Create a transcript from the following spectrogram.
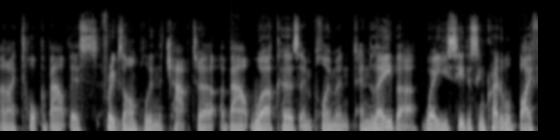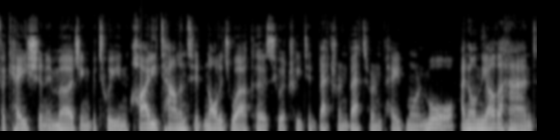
and I talk about this, for example, in the chapter about workers, employment and labor, where you see this incredible bifurcation emerging between highly talented knowledge workers who are treated better and better and paid more and more. And on the other hand,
